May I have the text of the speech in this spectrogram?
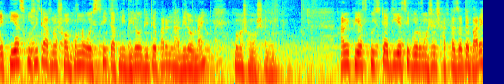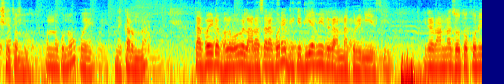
এই পেঁয়াজ কুচিটা আপনার সম্পূর্ণ ঐচ্ছিক, আপনি দিলেও দিতে পারেন, না দিলেও নাই, কোনো সমস্যা নেই। আমি পেঁয়াজ কুচিটা দিয়েছি, গরু মাংসের স্বাদটা যাতে বাড়ে সেজন্য। অন্য কোনো ওয়ে মানে কারণ না। তারপর এটা ভালোভাবে লাড়াচাড়া করে ঢেকে দিয়ে আমি এটা রান্না করে নিয়েছি। এটা রান্না যতক্ষণে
